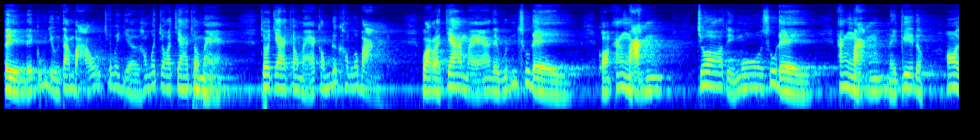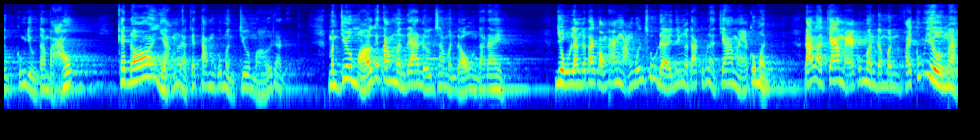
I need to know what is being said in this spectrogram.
tiền để cúng dường tam bảo chứ bây giờ không có cho cha cho mẹ. Cho cha cho mẹ công đức không có bằng. Hoặc là cha mẹ thì quýnh số đề còn ăn mặn cho thì mua số đề ăn mặn này kia được. Thôi, cúng dường tam bảo. Cái đó vẫn là cái tâm của mình chưa mở ra được. Mình chưa mở cái tâm mình ra được, sao mình độ người ta đây? Dù là người ta còn ăn mặn quýnh số đề, nhưng người ta cũng là cha mẹ của mình. Đã là cha mẹ của mình là mình phải cúng dường à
